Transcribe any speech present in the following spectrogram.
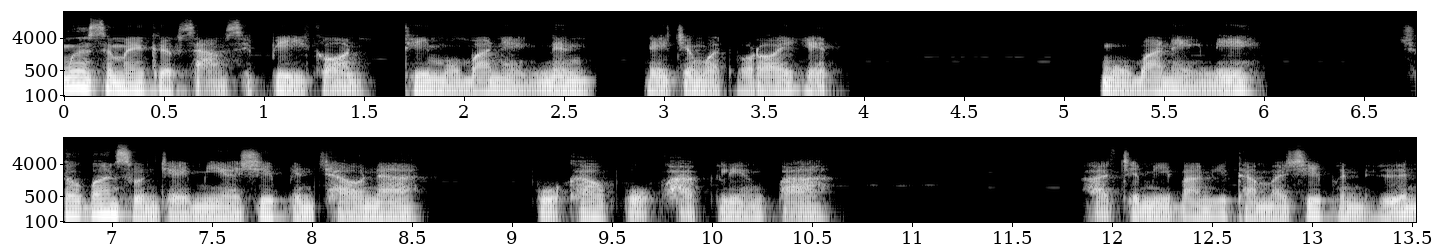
เมื่อสมัยเกือบ 30 ปีก่อนที่หมู่บ้านแห่งหนึ่งในจังหวัดร้อยเอ็ด หมู่บ้านแห่งนี้ ชาวบ้านส่วนใหญ่มีอาชีพเป็นชาวนาปลูกข้าวปลูกผักเลี้ยงปลาอาจจะมีบ้างที่ทำอาชีพอื่น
